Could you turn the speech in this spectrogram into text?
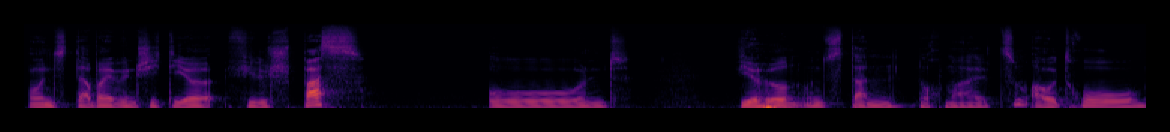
Und dabei wünsche ich dir viel Spaß und wir hören uns dann nochmal zum Outro.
